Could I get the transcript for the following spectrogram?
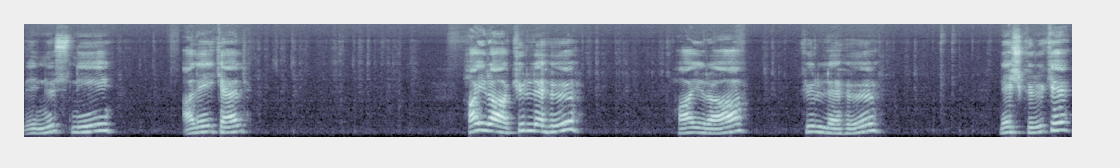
Ve nüsni aleykel. Hayra küllehü. Hayra küllehü. Neşkürüke.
